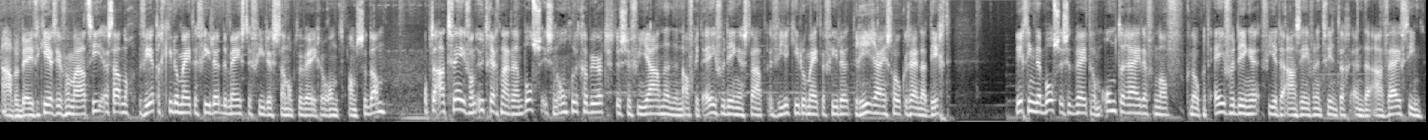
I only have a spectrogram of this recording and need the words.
ABB Verkeersinformatie. Er staat nog 40 kilometer file. De meeste files staan op de wegen rond Amsterdam. Op de A2 van Utrecht naar Den Bosch is een ongeluk gebeurd. Tussen Vianen en Afrit Everdingen staat 4 kilometer file. Drie rijstroken zijn daar dicht. Richting Den Bosch is het beter om om te rijden vanaf knooppunt Everdingen via de A27 en de A15.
